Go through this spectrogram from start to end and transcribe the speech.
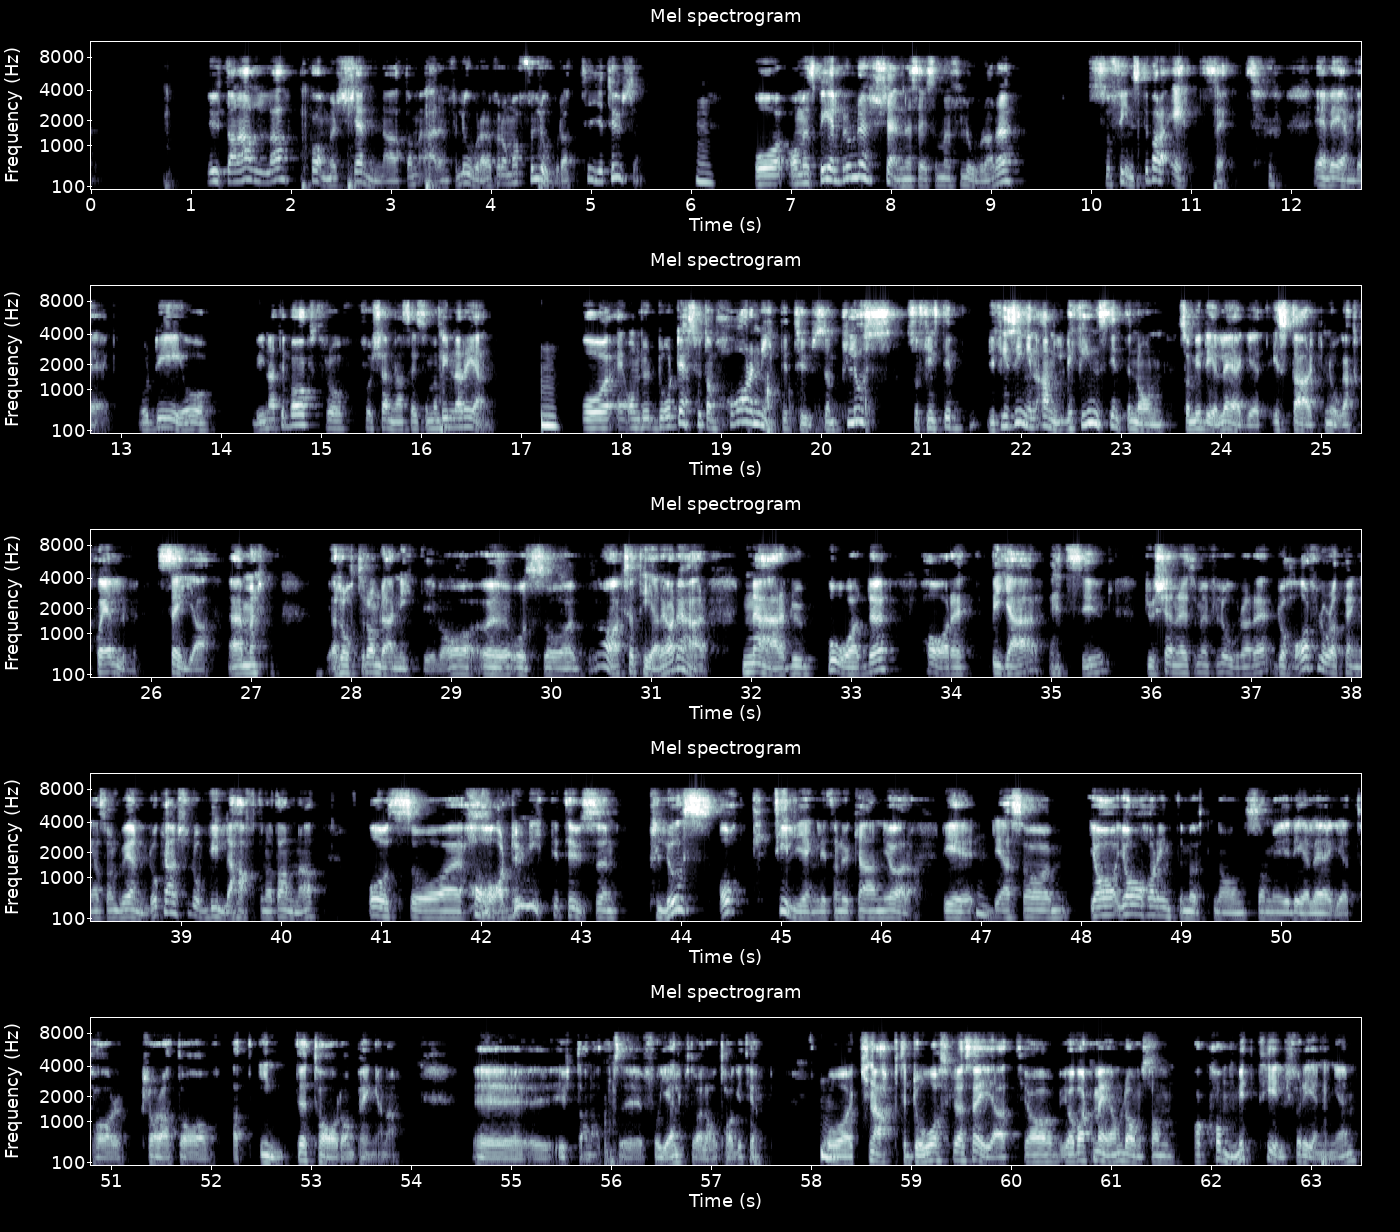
Utan alla kommer känna att de är en förlorare för de har förlorat 10 000. Mm. Och om en spelberoende känner sig som en förlorare så finns det bara ett sätt eller en väg och det är att vinna tillbaks för att få känna sig som en vinnare igen. Och om du då dessutom har 90 000 plus så finns det, det finns ingen anledning, det finns inte någon som i det läget är stark nog att själv säga Nej, men jag låter de där 90 vara eh, och så ja, accepterar jag det här. När du både har ett begär, ett sug, du känner dig som en förlorare, du har förlorat pengar som du ändå kanske då ville haft något annat och så har du 90 000 plus och tillgängligt som du kan göra. Det, mm. det, alltså, jag, jag har inte mött någon som i det läget har klarat av att inte ta de pengarna eh, utan att eh, få hjälp då, eller ha tagit hjälp. Mm. Och knappt då skulle jag säga att jag, jag har varit med om de som har kommit till föreningen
